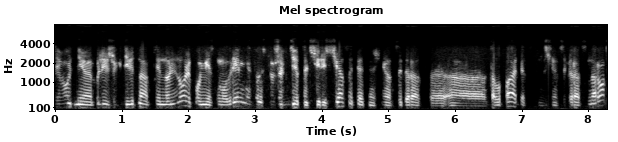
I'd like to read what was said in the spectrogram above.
Сегодня ближе к 19.00 по местному времени, то есть уже где-то через час опять начнет собираться э, толпа, опять начнет собираться народ,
